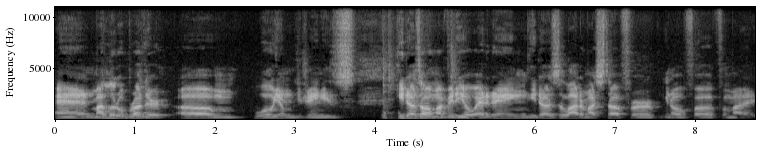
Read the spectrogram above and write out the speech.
And my little brother, um, William Eugene, he's he does all my video editing. He does a lot of my stuff for you know for for my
